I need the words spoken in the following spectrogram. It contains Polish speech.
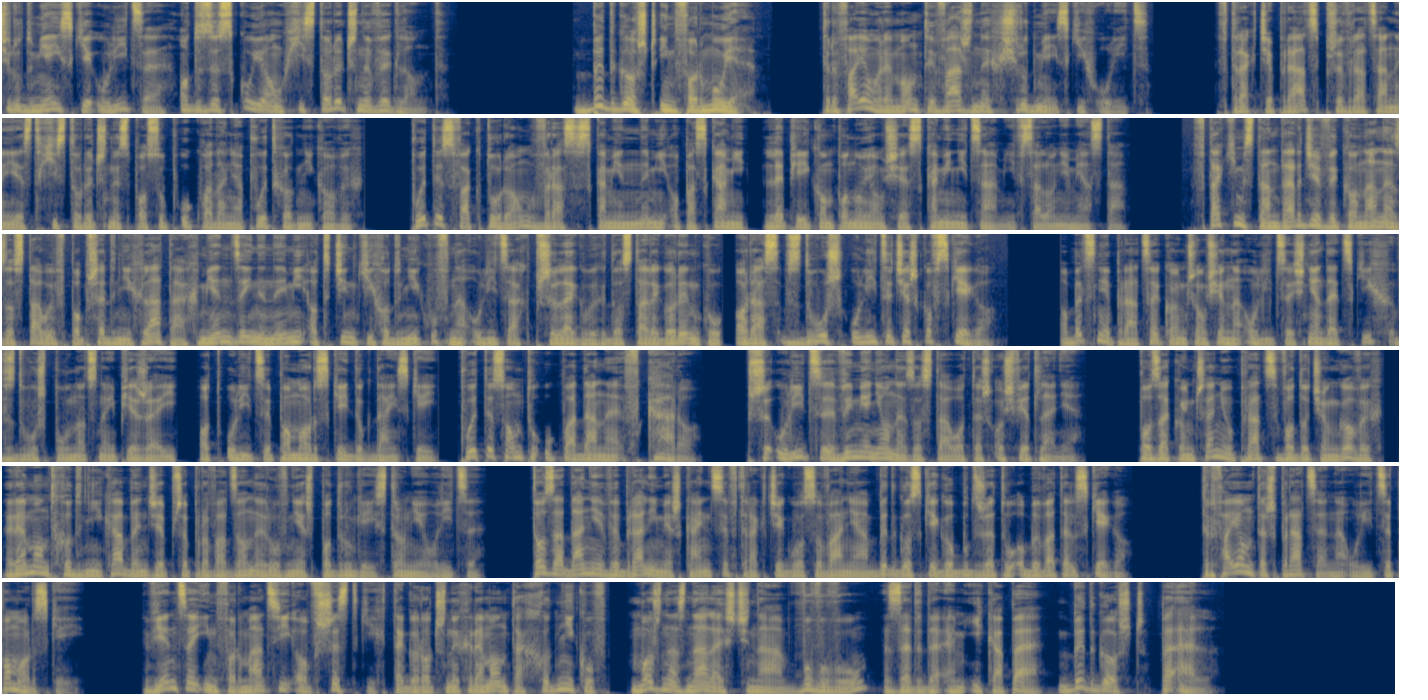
śródmiejskie ulice odzyskują historyczny wygląd. Bydgoszcz informuje. Trwają remonty ważnych śródmiejskich ulic. W trakcie prac przywracany jest historyczny sposób układania płyt chodnikowych. Płyty z fakturą wraz z kamiennymi opaskami lepiej komponują się z kamienicami w salonie miasta. W takim standardzie wykonane zostały w poprzednich latach m.in. odcinki chodników na ulicach przyległych do Starego Rynku oraz wzdłuż ulicy Cieszkowskiego. Obecnie prace kończą się na ulicy Śniadeckich wzdłuż północnej Pierzei, od ulicy Pomorskiej do Gdańskiej. Płyty są tu układane w karo. Przy ulicy wymienione zostało też oświetlenie. Po zakończeniu prac wodociągowych remont chodnika będzie przeprowadzony również po drugiej stronie ulicy. To zadanie wybrali mieszkańcy w trakcie głosowania bydgoskiego budżetu obywatelskiego. Trwają też prace na ulicy Pomorskiej. Więcej informacji o wszystkich tegorocznych remontach chodników można znaleźć na www.zdmikp.bydgoszcz.pl.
